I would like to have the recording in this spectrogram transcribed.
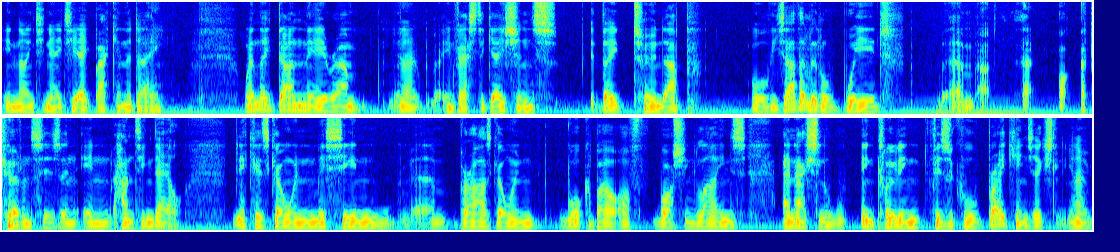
in 1988 back in the day, when they'd done their um, you know investigations, they turned up all these other little weird um, uh, uh, occurrences in, in Huntingdale. Knickers going missing, um, bras going walkabout off washing lines, and actually including physical break-ins. Actually, you know,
